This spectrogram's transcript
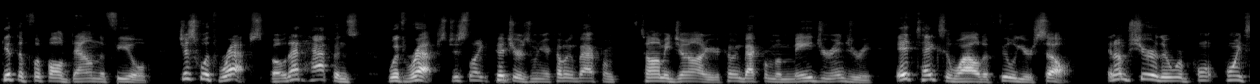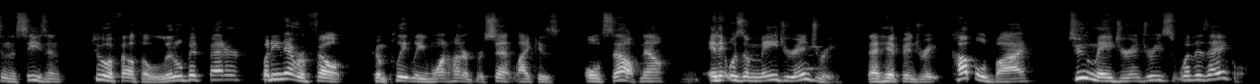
get the football down the field just with reps, Bo. That happens with reps, just like pitchers when you're coming back from Tommy John or you're coming back from a major injury. It takes a while to feel yourself. And I'm sure there were po- points in the season Tua felt a little bit better, but he never felt completely 100% like his old self. Now, mm. and it was a major injury, that hip injury, coupled by two major injuries with his ankle.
